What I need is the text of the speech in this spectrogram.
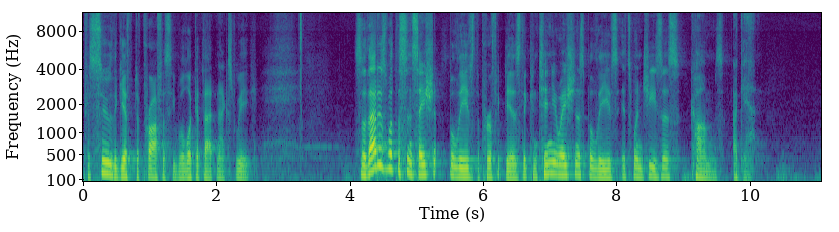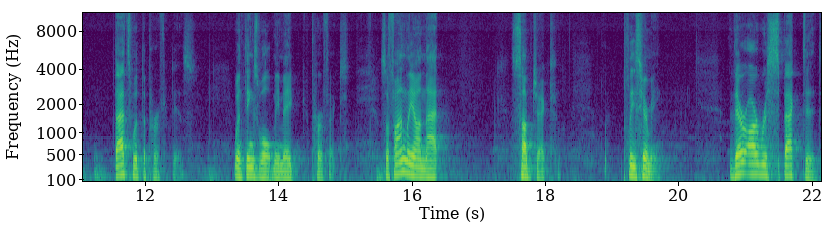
Pursue the gift of prophecy. We'll look at that next week. So that is what the cessationist believes the perfect is. The continuationist believes it's when Jesus comes again. That's what the perfect is, when things will be made perfect. So finally, on that subject, please hear me. There are respected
